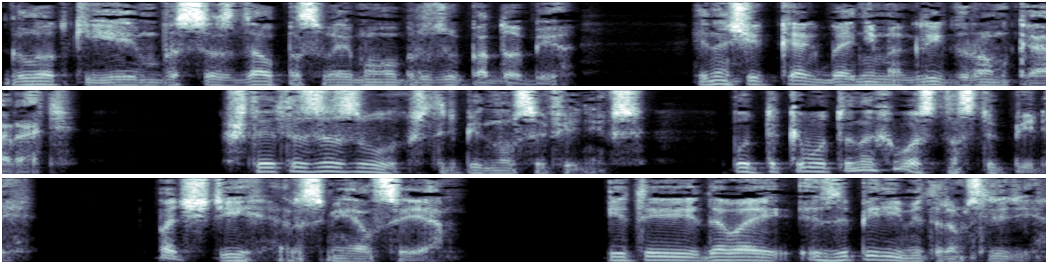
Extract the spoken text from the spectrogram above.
глотки я им воссоздал по своему образу подобию — Иначе как бы они могли громко орать? — Что это за звук? — встрепенулся Феникс. — Будто кому-то на хвост наступили. — Почти, — рассмеялся я. — И ты давай за периметром следи.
